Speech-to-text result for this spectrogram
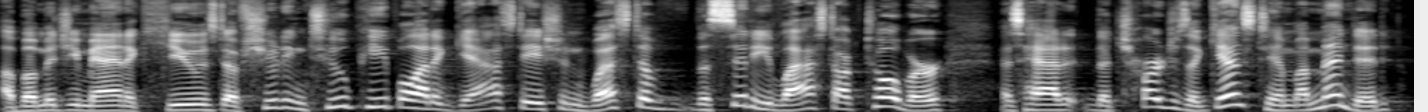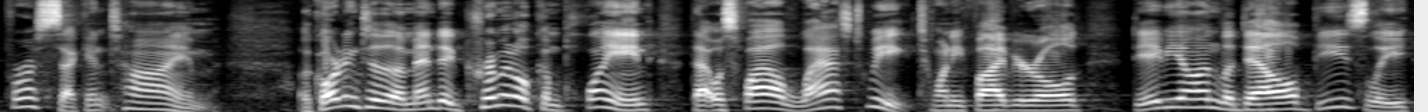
A Bemidji man accused of shooting two people at a gas station west of the city last October has had the charges against him amended for a second time. According to the amended criminal complaint that was filed last week, 25-year-old Davion Liddell Beasley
